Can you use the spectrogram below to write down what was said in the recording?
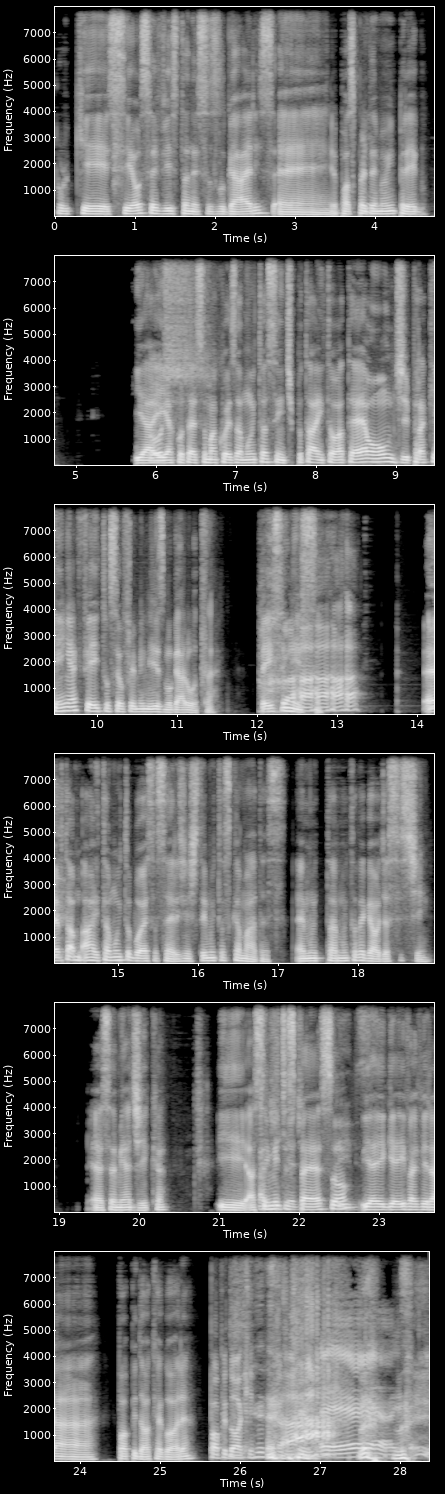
porque se eu ser vista nesses lugares, é, eu posso perder meu emprego. E aí Oxi. acontece uma coisa muito assim, tipo, tá, então até onde, pra quem é feito o seu feminismo, garota? Pense nisso. É, tá, ai, tá muito boa essa série, gente. Tem muitas camadas. É muito, tá muito legal de assistir. Essa é a minha dica. E assim me dica de despeço. deles. E aí, gay vai virar pop doc agora. Pop Doc. É, isso aí.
